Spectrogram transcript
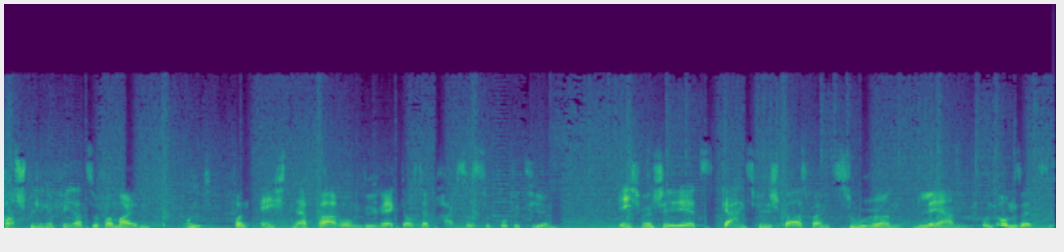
kostspielige Fehler zu vermeiden und von echten Erfahrungen direkt aus der Praxis zu profitieren. Ich wünsche dir jetzt ganz viel Spaß beim Zuhören, Lernen und Umsetzen.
